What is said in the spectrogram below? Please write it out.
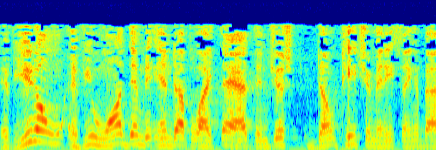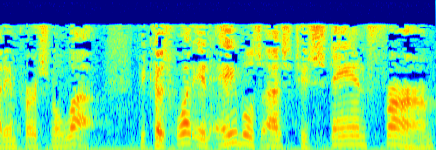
If you don't, if you want them to end up like that, then just don't teach them anything about impersonal love. Because what enables us to stand firm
